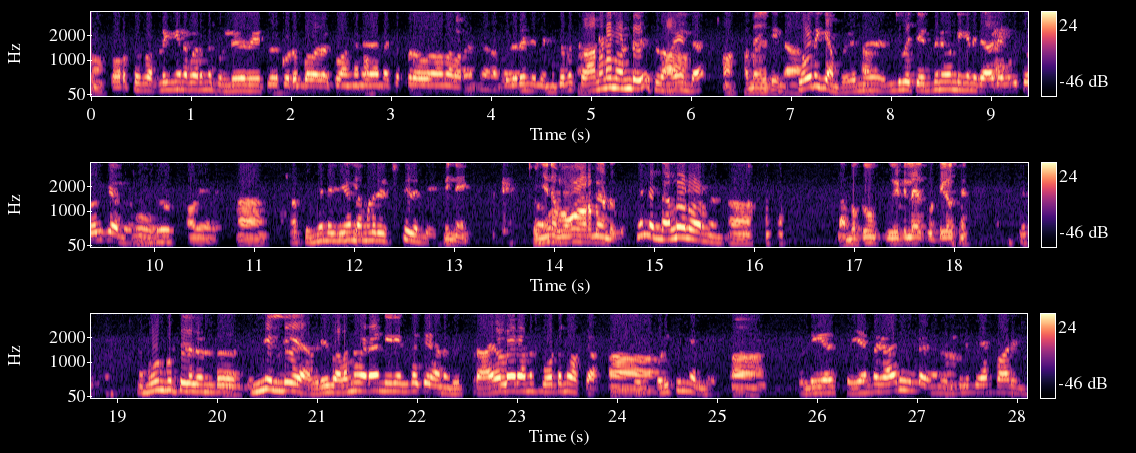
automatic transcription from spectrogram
ആ. പുറത്ത് പബ്ലിക് ഇങ്ങനെ പറഞ്ഞ് പുള്ളിയുടെ വീട്ടിൽ കുടുംബ വഴക്കും അങ്ങനെ അതിനൊക്കെ ഇവരും ചെന്ന് നമുക്കൊന്ന് കാണണമെന്നുണ്ട്. സമയമില്ല. ചോദിക്കാം. എന്ത് പറ്റി? എന്തിനുകൊണ്ട് ഇങ്ങനെ ചാടി? നമുക്ക് ചോദിക്കാമല്ലോ. ആ. കുഞ്ഞിന്റെ ജീവൻ നമ്മൾ രക്ഷിച്ചതല്ലേ പിന്നെ? കുഞ്ഞിന്റെ മുഖം ഓർമ്മയുണ്ട്. പിന്നെ നല്ലോണം ഓർമ്മയുണ്ട്. നമുക്കും വീട്ടിലെ കുട്ടികൾ മൂന്ന് കുട്ടികളുണ്ട്. ഇന്നില്ലേ അവർ വളർന്നു വരാൻ ഇനി എന്തൊക്കെയാണ്? പ്രായമുള്ളവരാണ് പോട്ടെന്ന് നോക്കാം. ആ. പുള്ളി ചെയ്യേണ്ട കാര്യമില്ല. അങ്ങനെ ഒരിക്കലും ചെയ്യാൻ പാടില്ല.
